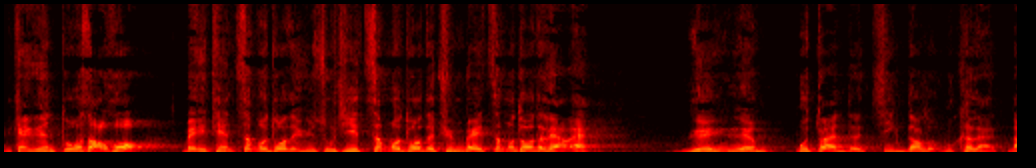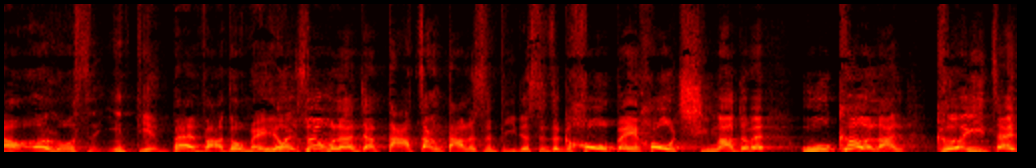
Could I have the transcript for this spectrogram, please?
你可以运多少货？每天这么多的运输机，这么多的军备，这么多的粮，哎。源源不断的进到了乌克兰，然后俄罗斯一点办法都没有。对，所以我们来讲，打仗打的是比的是这个后备后勤啊，对不对？乌克兰可以在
